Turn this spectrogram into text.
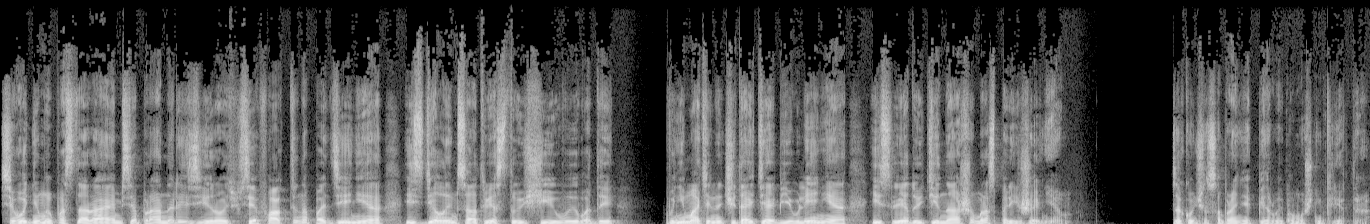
Сегодня мы постараемся проанализировать все факты нападения и сделаем соответствующие выводы. Внимательно читайте объявления и следуйте нашим распоряжениям. Закончил собрание первый помощник ректора.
